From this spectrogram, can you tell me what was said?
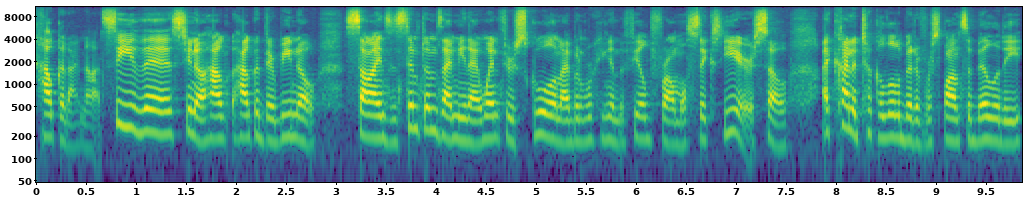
how could I not see this? You know, how, how could there be no signs and symptoms? I mean, I went through school and I've been working in the field for almost six years. So I kind of took a little bit of responsibility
